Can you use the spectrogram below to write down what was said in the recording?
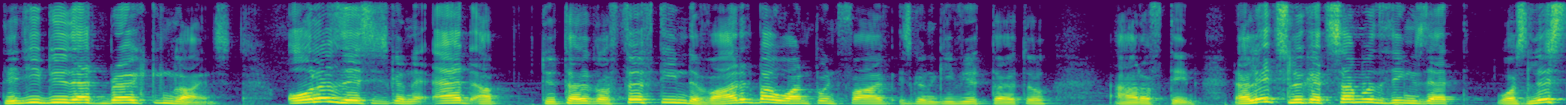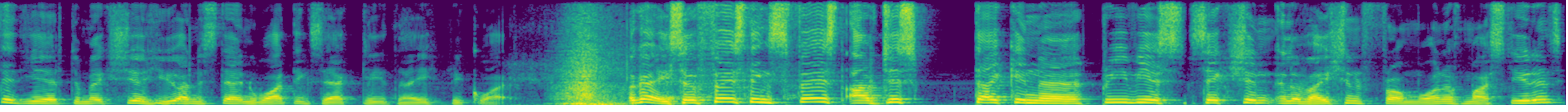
Did you do that breaking lines? All of this is going to add up to a total of 15 divided by 1.5 is going to give you a total out of 10. Now let's look at some of the things that was listed here to make sure you understand what exactly they require. Okay, so first things first, I've just taken a previous section elevation from one of my students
